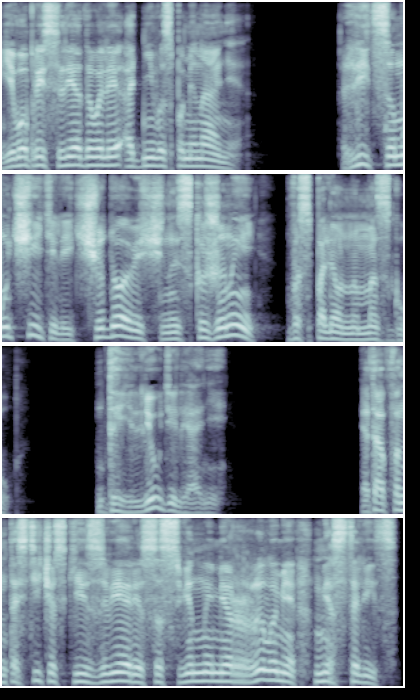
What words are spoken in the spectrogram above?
Его преследовали одни воспоминания. Лица мучителей чудовищно искажены в воспаленном мозгу. Да и люди ли они? Это фантастические звери со свиными рылами вместо лиц,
